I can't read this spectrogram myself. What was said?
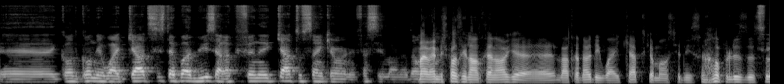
euh, contre, contre, les Whitecaps. Si c'était pas de lui, ça aurait pu finir 4 ou 5-1 facilement. Donc, mais je pense que c'est l'entraîneur des Whitecaps qui a mentionné ça en plus de ça.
